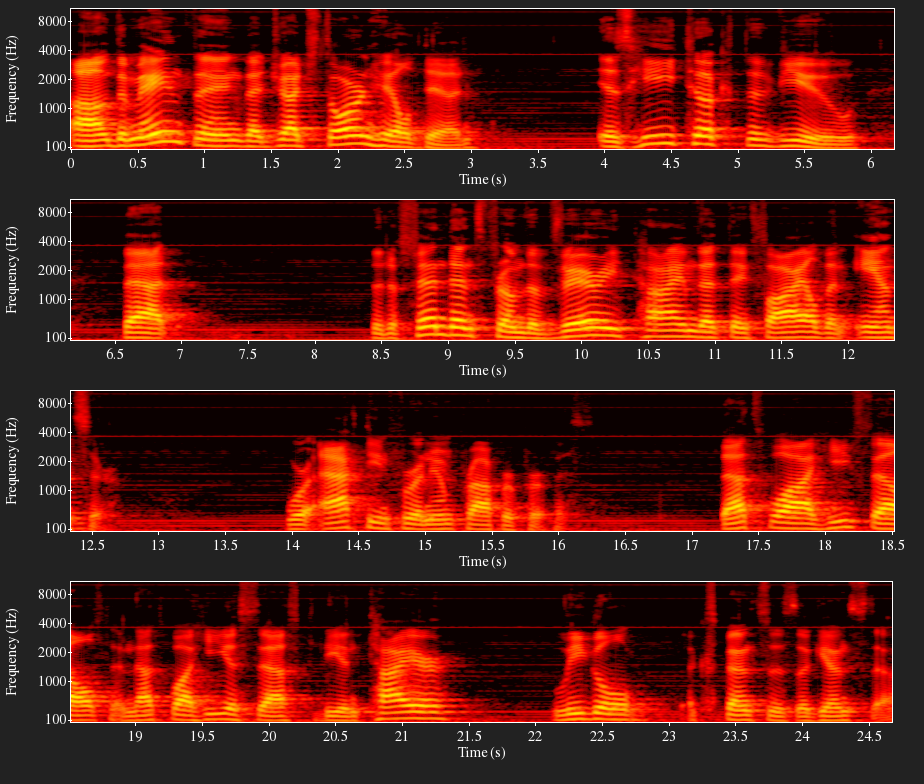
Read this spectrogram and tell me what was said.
Uh, the main thing that Judge Thornhill did is he took the view that the defendants, from the very time that they filed an answer, were acting for an improper purpose. That's why he felt, and that's why he assessed the entire legal expenses against them.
